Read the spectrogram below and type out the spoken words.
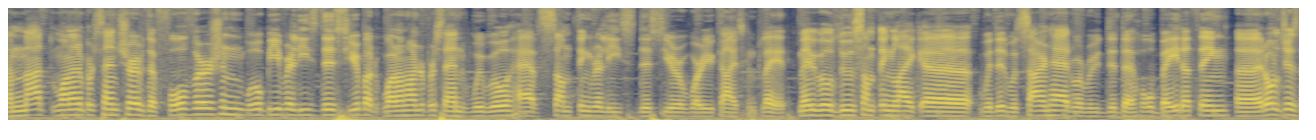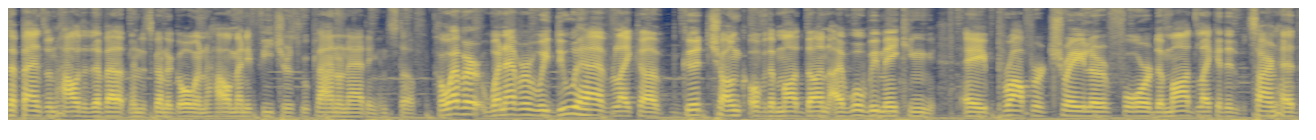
I'm not 100% sure if the full version will be released this year, but 100% we will have something released this year where you guys can play it. Maybe we'll do something like uh, we did with Siren Head, where we did the whole beta thing. Uh, it all just depends on how the development is gonna go and how many features we plan on adding and stuff. However, whenever we do have like a good chunk of the mod done, I will be making a proper trailer for the mod like I did with Siren Head,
